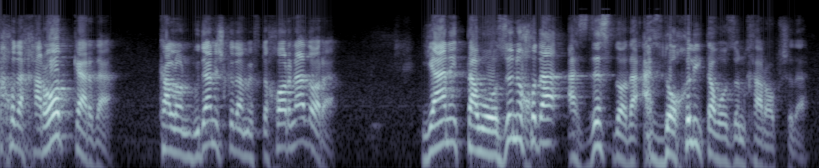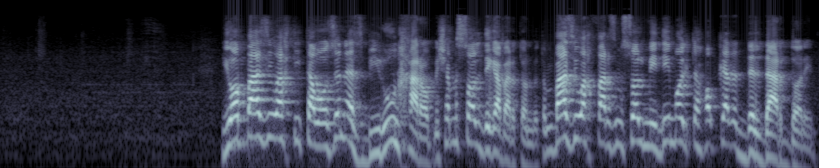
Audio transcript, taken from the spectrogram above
خود خراب کرده. کلان بودنش کدام افتخار نداره. یعنی توازن خود از دست داده. از داخلی توازن خراب شده. یا بعضی وقتی توازن از بیرون خراب میشه. مثال دیگه براتون بتون بعضی وقت فرض مثال میدی ما التهاب کرده دل درد داریم.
